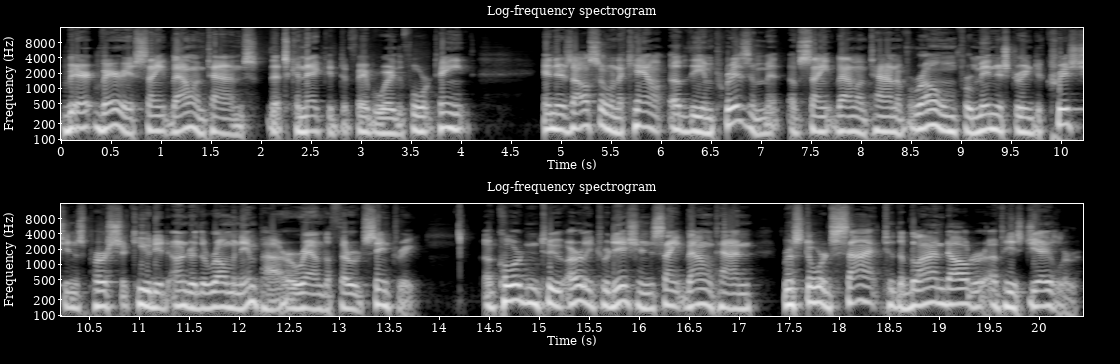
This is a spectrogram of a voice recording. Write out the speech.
various Saint Valentines that's connected to February the 14th. And there's also an account of the imprisonment of Saint Valentine of Rome for ministering to Christians persecuted under the Roman Empire around the third century. According to early tradition, Saint Valentine restored sight to the blind daughter of his jailer.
